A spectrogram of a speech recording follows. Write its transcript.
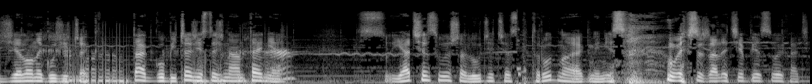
Zielony guziczek. Tak, Gubi, cześć, jesteś na antenie. Ja cię słyszę, ludzie cię... Trudno, jak mnie nie słyszysz, ale ciebie słychać.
